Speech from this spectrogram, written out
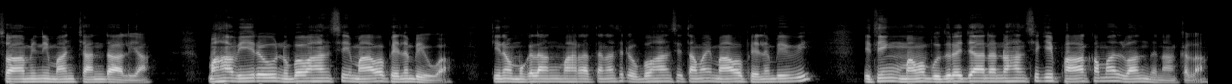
ස්වාමිනී මං චණ්ඩාලියා. මහා වීර වූ නුඹ වහන්සේ මාව පෙළඹෙව්වා. කියනවා මුගලන් මහරහතන් වහන්සේට ඔබ වහන්සේ තමයි මාව පෙළඹෙව්වේ ඉතින් මම බුදුරජාණන් වහන්සේගේ පාකමල් වන්දනා කළා.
